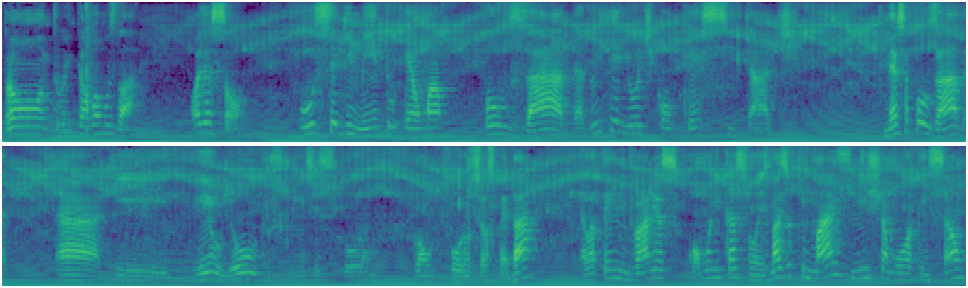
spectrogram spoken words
Pronto, então vamos lá. Olha só, o segmento é uma pousada do interior de qualquer cidade. Nessa pousada, ah, que eu e outros clientes foram, vão- foram se hospedar, ela tem várias comunicações, mas o que mais me chamou a atenção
